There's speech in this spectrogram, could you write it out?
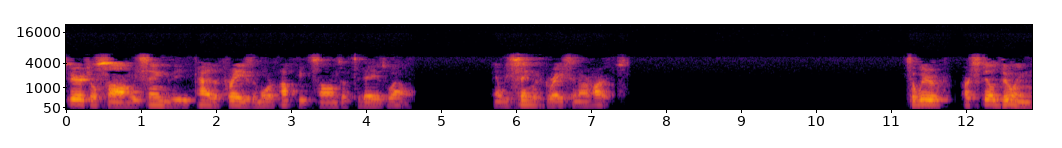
spiritual song. We sing the kind of the praise, the more upbeat songs of today as well. And we sing with grace in our hearts. So we are still doing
